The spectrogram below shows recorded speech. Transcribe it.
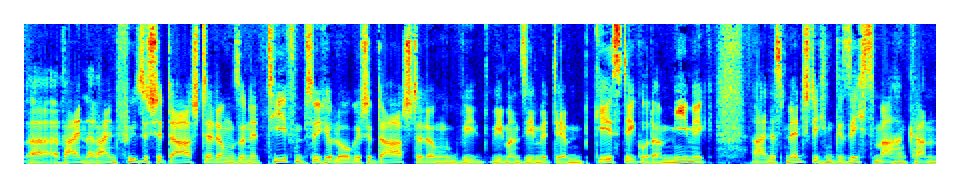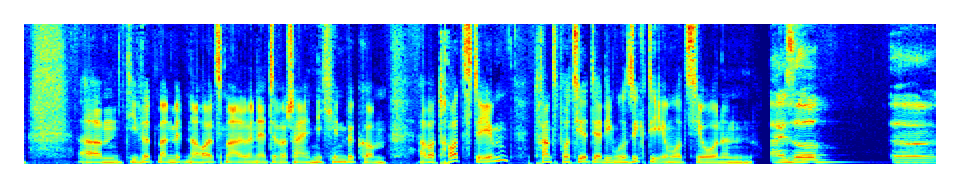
äh, rein, rein physische Darstellung, so eine tiefenpsychologische Darstellung, wie, wie man sie mit der Gestik oder Mimik eines menschlichen Gesichts machen kann, ähm, die wird man mit einer Holzmarionette wahrscheinlich nicht hinbekommen. Aber trotzdem transportiert ja die Musik die Emotionen. Also äh,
